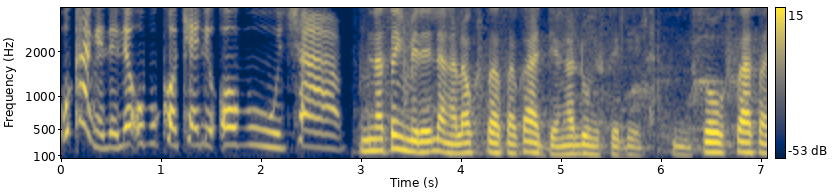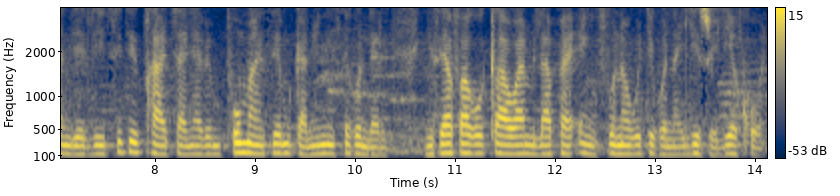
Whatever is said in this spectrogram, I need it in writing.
ukhangelele ubukhokheli obutsha. Mina sengimelele ilanga lakusasa kade ngalungiselela so kusasa nje lisithi chacha ngiyabe ngiphuma ngisiya emganwini secondary ngisiyafaka uxa wami lapha engifuna ukuthi khona ilizwe liye khona.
